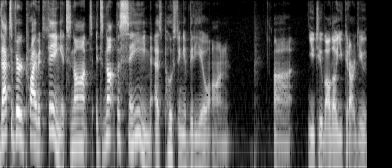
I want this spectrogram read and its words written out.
that's a very private thing. It's not it's not the same as posting a video on uh, YouTube, although you could argue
